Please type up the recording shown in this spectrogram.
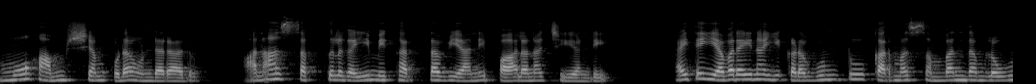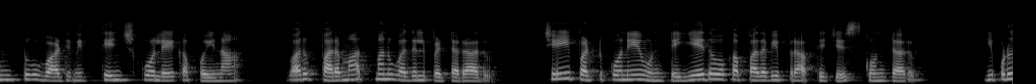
మోహ అంశం కూడా ఉండరాదు. అనాసక్తులుగా మీ కర్తవ్యాన్ని పాలన చేయండి. అయితే ఎవరైనా ఇక్కడ ఉంటూ కర్మ సంబంధంలో ఉంటూ వాటిని తెంచుకోలేకపోయినా వారు పరమాత్మను వదిలిపెట్టరాదు. చేయి పట్టుకొనే ఉంటే ఏదో ఒక పదవి ప్రాప్తి చేసుకుంటారు. ఇప్పుడు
